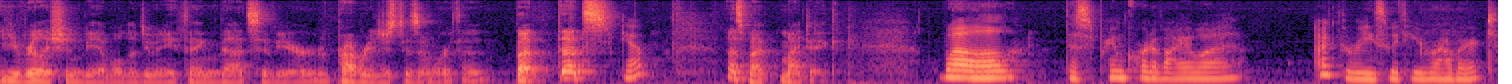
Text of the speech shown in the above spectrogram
you, really shouldn't be able to do anything that severe. Property just isn't worth it. But that's Yep. that's my my take. Well, the Supreme Court of Iowa agrees with you, Robert.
